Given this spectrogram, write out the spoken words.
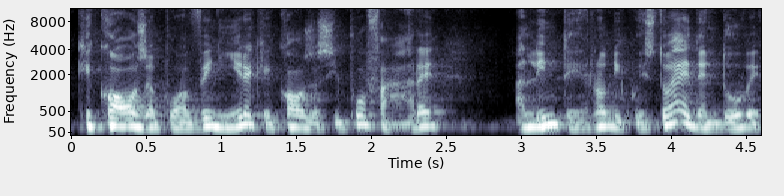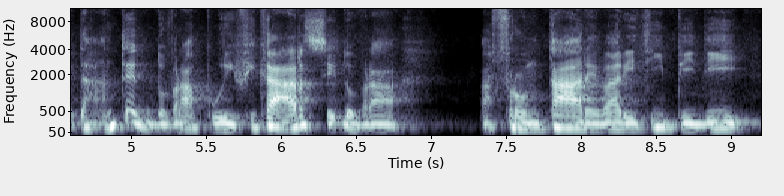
che cosa può avvenire, che cosa si può fare all'interno di questo Eden, dove Dante dovrà purificarsi, dovrà affrontare vari tipi di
